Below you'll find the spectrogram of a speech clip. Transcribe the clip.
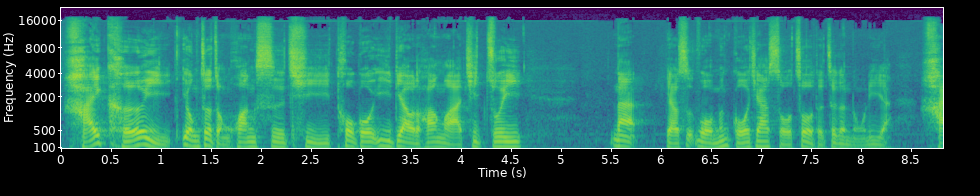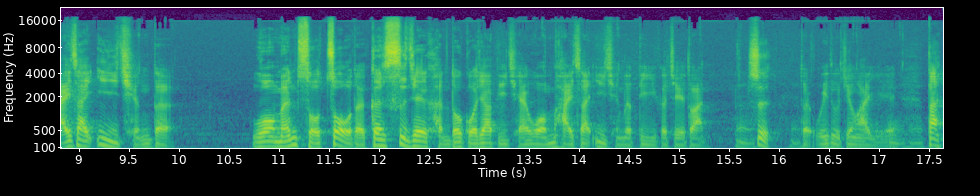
还可以用这种方式去透过预调的方法去追，那表示我们国家所做的这个努力啊，还在疫情的我们所做的跟世界很多国家比起来，我们还在疫情的第一个阶段。是对围堵境外也，但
